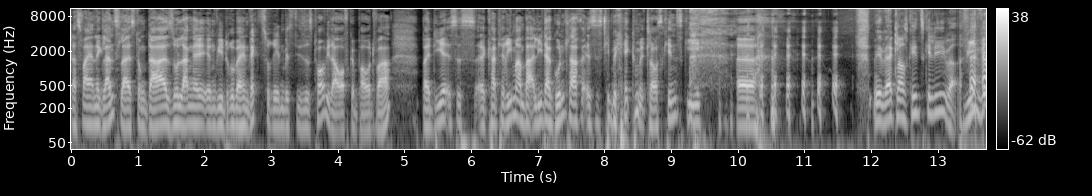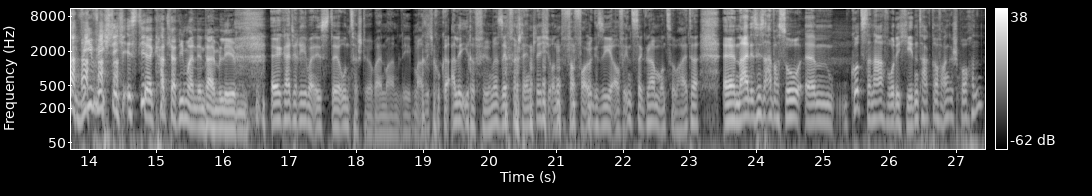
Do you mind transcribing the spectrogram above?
das war ja eine Glanzleistung, da so lange irgendwie drüber hinwegzureden, bis dieses Tor wieder aufgebaut war. Bei dir ist es äh, Katharina, bei Alida Gundlach ist es die Begegnung mit Klaus Kinski. Mir wäre Klaus Kinski lieber. Wie, wie, wie, wichtig ist dir Katja Riemann in deinem Leben? Äh, Katja Riemann ist äh, unzerstörbar in meinem Leben. Also ich gucke alle ihre Filme, selbstverständlich, und verfolge sie auf Instagram und so weiter. Äh, nein, es ist einfach so, ähm, kurz danach wurde ich jeden Tag darauf angesprochen.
